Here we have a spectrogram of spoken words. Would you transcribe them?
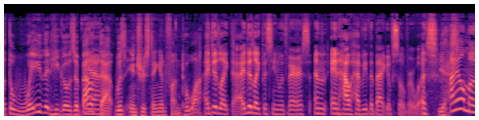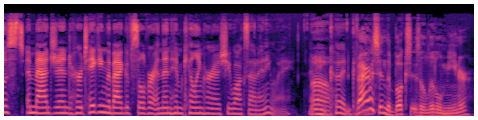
but the way that he goes about Yeah. that was interesting and fun to watch. I did like that. I did like the scene with Varys and and how heavy the bag of silver was. yes. I almost imagined her taking the bag of silver and then him killing her as she walks out anyway. I mean, Oh. he could. couldn't? Varys in the books is a little meaner.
